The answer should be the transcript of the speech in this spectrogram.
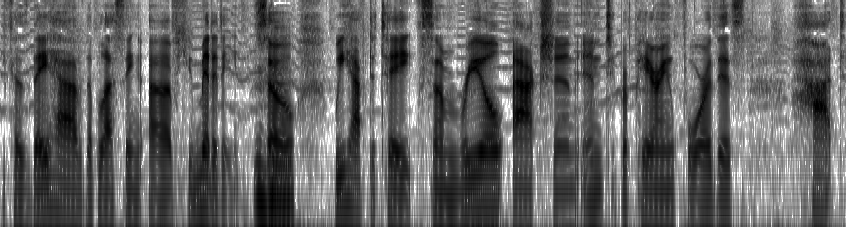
because they have the blessing of humidity. So Mm-hmm. we have to take some real action into preparing for this hot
